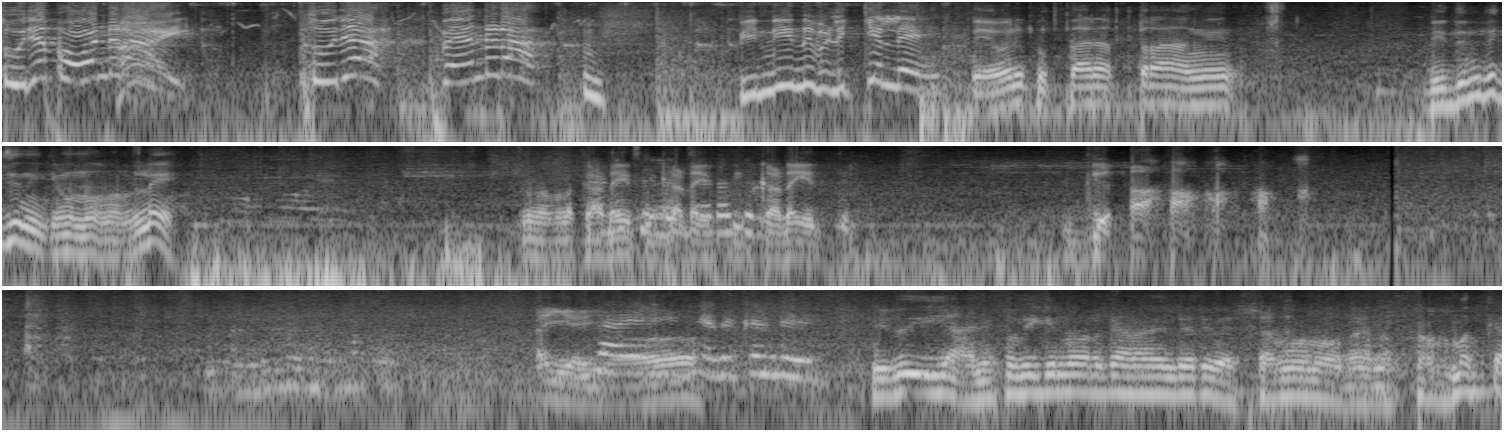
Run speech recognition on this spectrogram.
സൂര്യ പോണ്ടടാ സൂര്യ വേണ്ടടാ. പിന്നെ ഇന്ന് വിളിക്കല്ലേ? ദേവന് കുത്താൻ അത്ര അങ്ങ് വിതുമ്പിച്ച് നിൽക്കണം തോന്നണല്ലേ? നമ്മളെ കടയെത്തി കടയെത്തി കടയെത്തി ഇത് ഈ അനുഭവിക്കുന്നവർക്കാണ് അതിന്റെ ഒരു വിഷമം എന്ന് പറയുന്നത് നമുക്ക്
